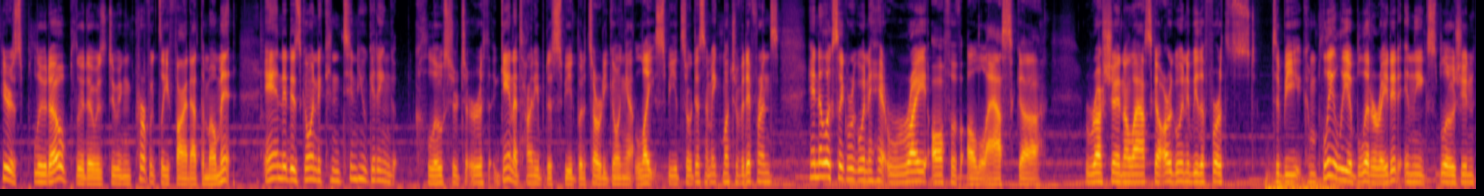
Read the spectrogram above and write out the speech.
Here's Pluto. Pluto is doing perfectly fine at the moment. And it is going to continue getting closer to Earth. Gain a tiny bit of speed, but it's already going at light speed, so it doesn't make much of a difference. And it looks like we're going to hit right off of Alaska. Russia and Alaska are going to be the first to be completely obliterated in the explosion,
